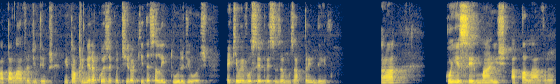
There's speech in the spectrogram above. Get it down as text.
com a palavra de Deus. Então, a primeira coisa que eu tiro aqui dessa leitura de hoje é que eu e você precisamos aprender a conhecer mais a palavra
